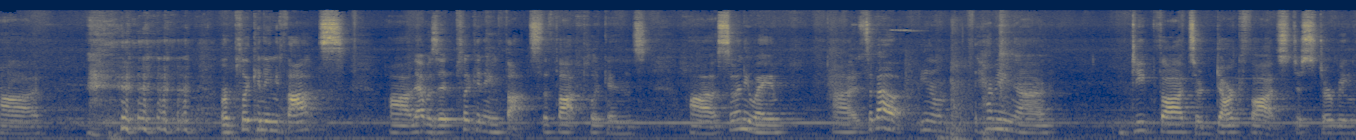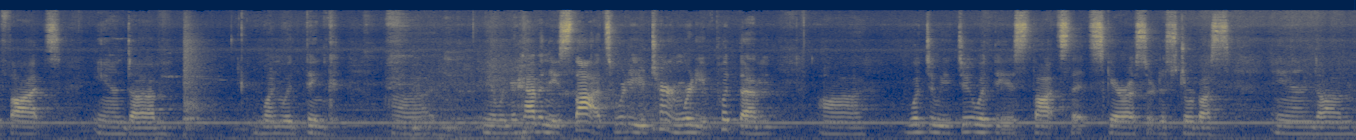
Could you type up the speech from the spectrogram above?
Uh, or plickening thoughts. Uh, that was it, plickening thoughts, the thought plickens. Uh, so anyway, uh, it's about you know having uh, deep thoughts or dark thoughts, disturbing thoughts, and um, one would think, uh, you know, when you're having these thoughts, where do you turn? Where do you put them? What do we do with these thoughts that scare us or disturb us? And um,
